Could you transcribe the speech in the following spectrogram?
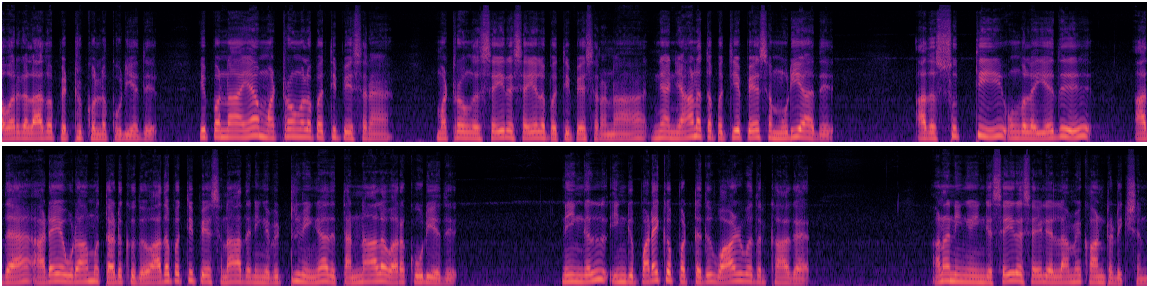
அவர்களாக பெற்றுக்கொள்ளக்கூடியது. இப்போ நான் ஏன் மற்றவங்கள பற்றி பேசுகிறேன் மற்றவங்க செய்கிற செயலை பற்றி பேசுகிறேன்னா நான் ஞானத்தை பற்றியே பேச முடியாது. அதை சுற்றி உங்களை எது அதை அடைய விடாமல் தடுக்குதோ அதை பற்றி பேசுனா அதை நீங்கள் விட்டுருவீங்க. அது தன்னால் வரக்கூடியது. நீங்கள் இங்கு படைக்கப்பட்டது வாழ்வதற்காக. ஆனால் நீங்கள் இங்கே செய்கிற செயல் எல்லாமே கான்ட்ரடிக்ஷன்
